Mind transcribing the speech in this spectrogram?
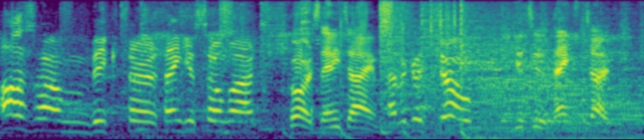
Awesome, Victor. Thank you so much. Of course, anytime. Have a good show. You too. Thanks. Ciao.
